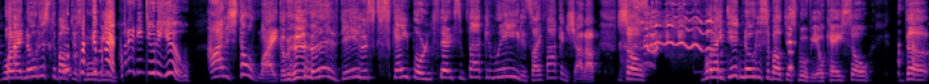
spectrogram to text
what I noticed about this movie, What did he do to you? I just don't like him. Damn, let's skateboard and smoke some fucking weed. It's like fucking shut up. So what I did notice about this movie, okay, so the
